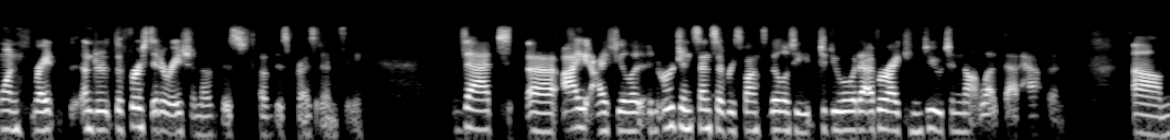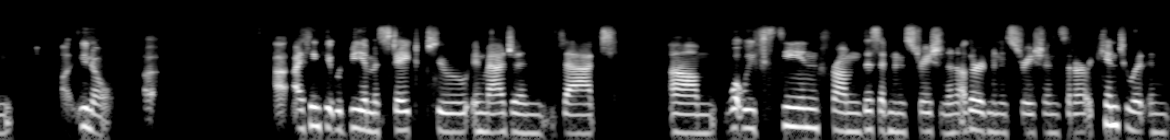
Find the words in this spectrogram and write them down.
one right under the first iteration of this of this presidency that uh, I, I feel an urgent sense of responsibility to do whatever I can do to not let that happen. Um, you know, I think it would be a mistake to imagine that um, what we've seen from this administration and other administrations that are akin to it in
